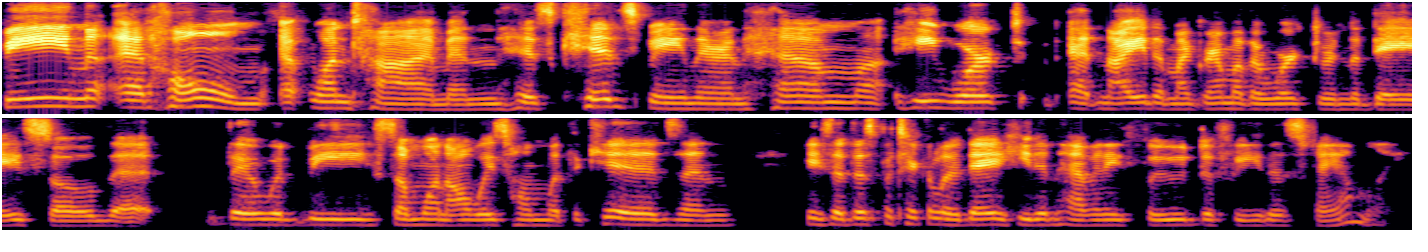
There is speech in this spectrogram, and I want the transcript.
being at home at one time and his kids being there and him he worked at night and my grandmother worked during the day so that there would be someone always home with the kids. And he said this particular day he didn't have any food to feed his family.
